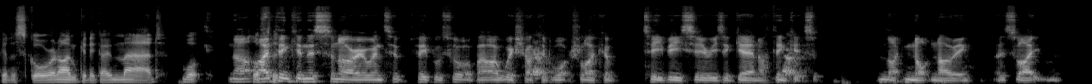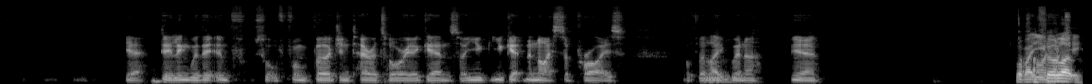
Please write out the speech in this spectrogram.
gonna score, and I'm going to go mad? What? No, I the- think in this scenario, when t- people talk about, I wish I could watch like a TV series again. I think it's like not knowing. It's like, yeah, dealing with it in sort of from virgin territory again. So you you get the nice surprise of the late winner. Yeah, What about I you, feel like-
